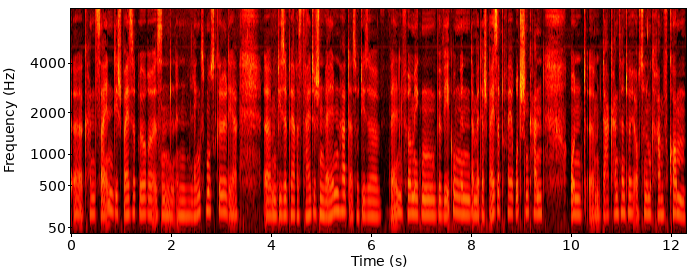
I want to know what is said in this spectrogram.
äh, kann es sein, die Speiseröhre ist ein ein Längsmuskel, der ähm, diese peristaltischen Wellen hat, also diese wellenförmigen Bewegungen, damit der Speisebrei rutschen kann. Und ähm, da kann es natürlich auch zu einem Krampf kommen.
